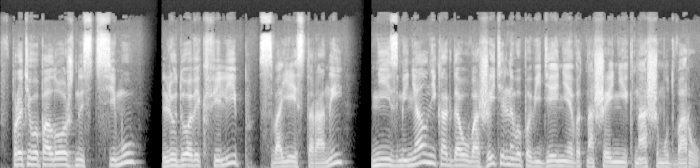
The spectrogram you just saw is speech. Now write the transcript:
В противоположность всему – Людовик Филипп с своей стороны не изменял никогда уважительного поведения в отношении к нашему двору,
